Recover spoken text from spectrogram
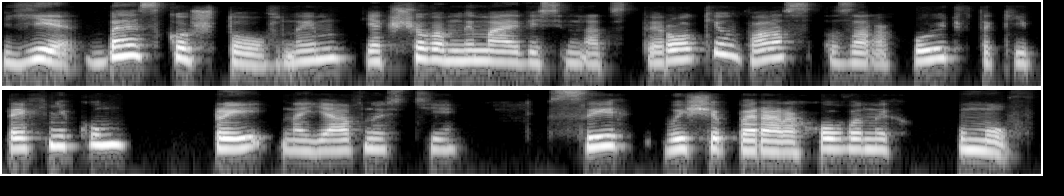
є безкоштовним. Якщо вам немає 18 років, вас зарахують в такий технікум при наявності всіх вище перерахованих умов.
